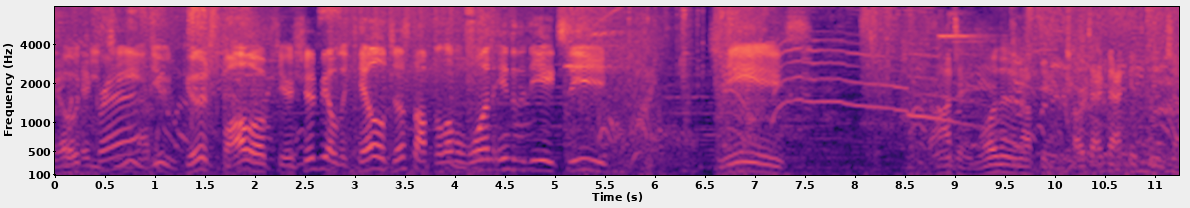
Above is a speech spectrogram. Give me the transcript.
Go. OTG, dude, good follow-ups here. Should be able to kill just off the level one into the DHC. Jeez. Dante, more than enough damage. Hard attack back into Moonstone.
